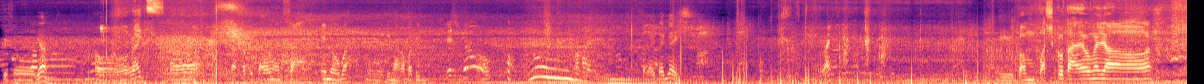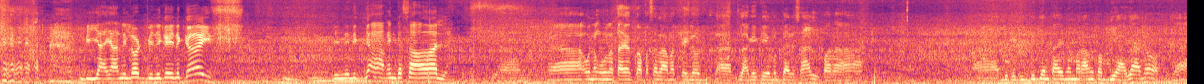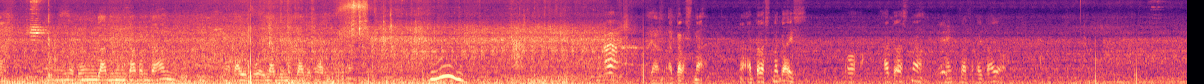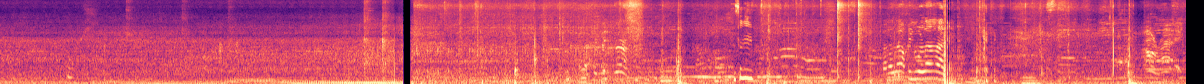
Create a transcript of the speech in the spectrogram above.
So, yan. Alright. Uh, sasakit tayo ngayon sa Innova. May kinakapatid. Let's go! Sakay tayo guys. Alright. Pampasko tayo ngayon. Biyaya ni Lord binigay na guys. Dininig niya aking dasal. Yan. Ah, unang-una tayo nagpapasalamat kay Lord at lagi kayo magdadasal para ah, bigyan, tayo ng marami pang biyaya, no? Yan. Ano kung laging tatandaan, na tayo po ay laging magdadasal. Ayan, atras na. Ah, atras na guys. Oh, atras na. At sasakay tayo. Sakit. Nakalaki wala nga. Alright.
